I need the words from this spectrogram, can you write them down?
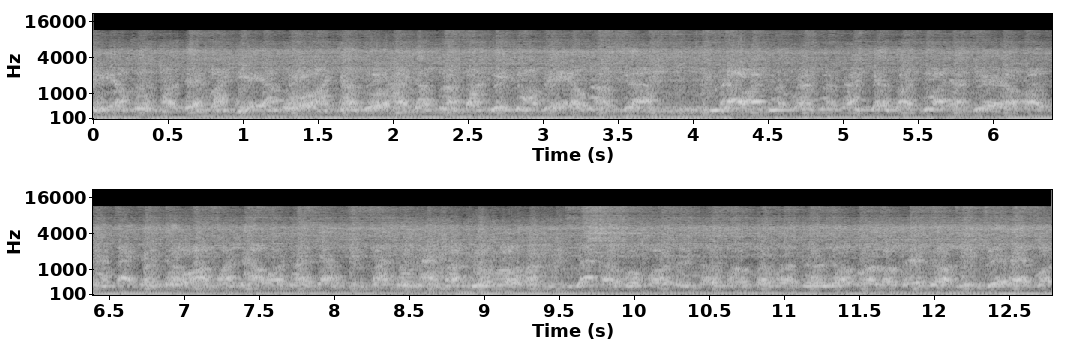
Vimos fazer magia, a ditadura da que cobriu o céu Não há problema na queda do energia Você vai seu alma, não outra Deus Mas o mesmo que o mundo, sempre o mundo Estão tomando, não valorizam Viremos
